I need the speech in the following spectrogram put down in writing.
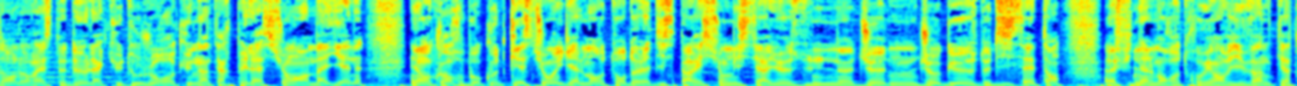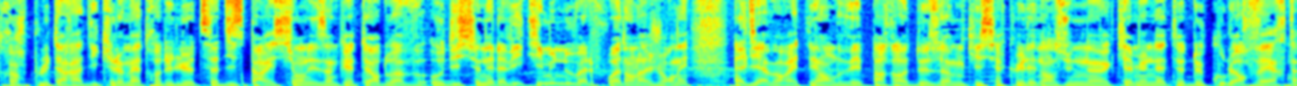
Dans le reste de l'actu, toujours aucune interpellation en Mayenne et encore beaucoup de questions également autour de la disparition mystérieuse d'une jeune joggeuse de 17 ans, euh, finalement retrouvée en vie 24 heures plus tard à 10 km du lieu de sa disparition. Les enquêteurs doivent auditionner la victime une nouvelle fois dans la journée. Elle dit avoir été enlevée par deux hommes qui circulaient dans une camionnette de couleur verte.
